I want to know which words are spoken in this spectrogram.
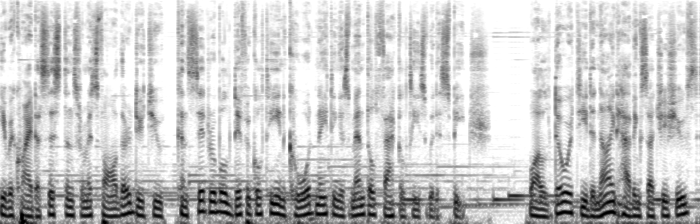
He required assistance from his father due to considerable difficulty in coordinating his mental faculties with his speech. While Dougherty denied having such issues,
